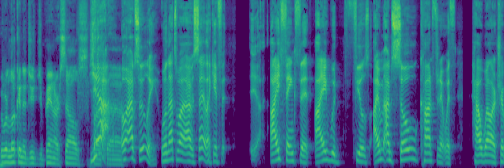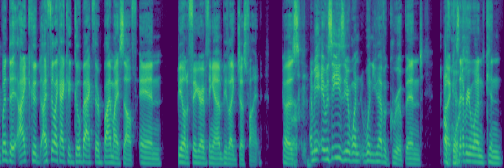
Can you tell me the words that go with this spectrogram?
we were looking to do Japan ourselves. but, yeah. uh, oh, absolutely. Well, that's why I was saying. Like, if I think that I would feel, I'm I'm so confident with how well our trip went that I could. I feel like I could go back there by myself and be able to figure everything out and be like just fine. Because I mean, it was easier when when you have a group and because course. everyone can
